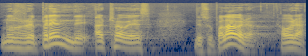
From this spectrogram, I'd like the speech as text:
nos reprende a través de su palabra. Ahora,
